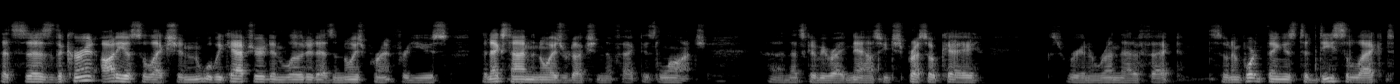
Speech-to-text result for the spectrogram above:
that says the current audio selection will be captured and loaded as a noise print for use the next time the noise reduction effect is launched. And that's going to be right now. So you just press OK because we're going to run that effect. So an important thing is to deselect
